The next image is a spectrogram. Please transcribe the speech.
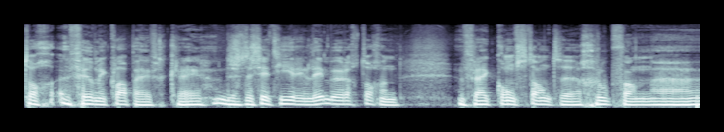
toch veel meer klappen heeft gekregen. Dus er zit hier in Limburg toch een, een vrij constante groep van uh,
